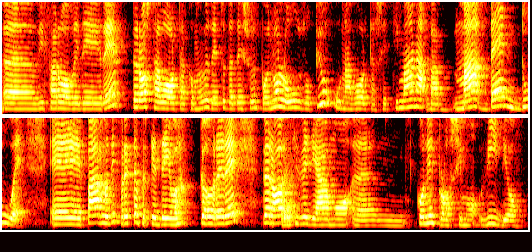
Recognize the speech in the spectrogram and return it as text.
eh, vi farò vedere però stavolta come vi ho detto da adesso in poi non lo uso più una volta a settimana ma, ma ben due. Eh, parlo di fretta perché devo correre però ci vediamo ehm, con il prossimo video.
